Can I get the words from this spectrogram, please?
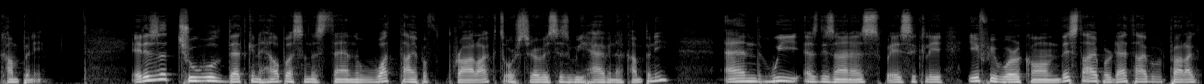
company. It is a tool that can help us understand what type of product or services we have in a company. And we, as designers, basically, if we work on this type or that type of product,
